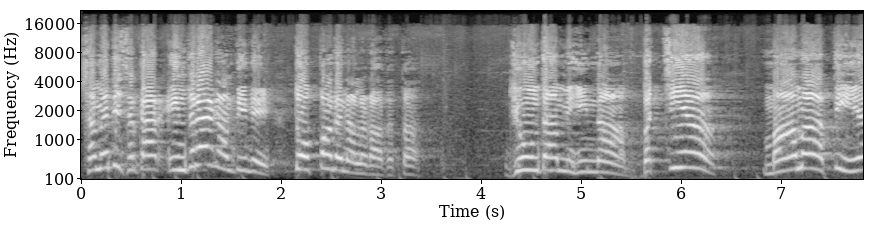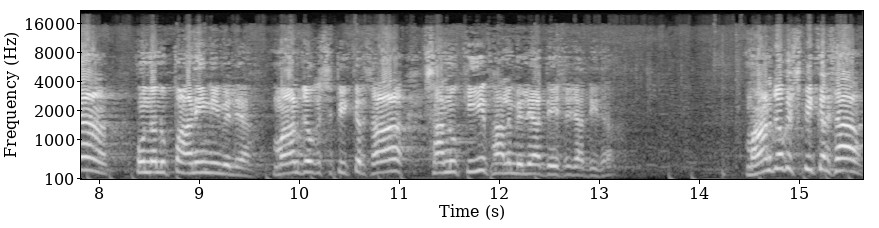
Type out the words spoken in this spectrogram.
ਸਮੇਂ ਦੀ ਸਰਕਾਰ ਇੰਦਰਾ ਗਾਂਧੀ ਨੇ ਤੋਪਾਂ ਦੇ ਨਾਲ ਲੜਾ ਦਿੱਤਾ। ਜੂਨ ਦਾ ਮਹੀਨਾ, ਬੱਚੀਆਂ, ਮਾਵਾਂ, ਧੀਆਂ, ਉਹਨਾਂ ਨੂੰ ਪਾਣੀ ਨਹੀਂ ਮਿਲਿਆ। ਮਾਨਯੋਗ ਸਪੀਕਰ ਸਾਹਿਬ, ਸਾਨੂੰ ਕੀ ਫਲ ਮਿਲਿਆ ਦੇਸ਼ ਆਜ਼ਾਦੀ ਦਾ? ਮਾਨਯੋਗ ਸਪੀਕਰ ਸਾਹਿਬ,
